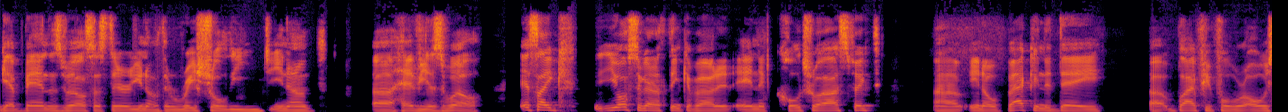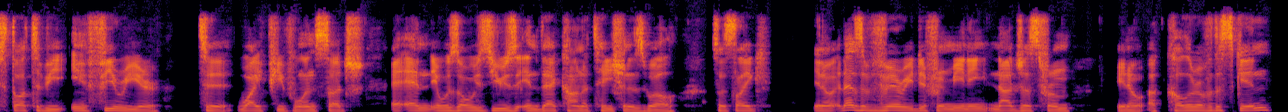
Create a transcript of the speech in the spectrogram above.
get banned as well since they're you know they're racially you know uh, heavy as well? It's like you also got to think about it in a cultural aspect. Uh, you know back in the day uh, black people were always thought to be inferior to white people and such and it was always used in that connotation as well so it's like you know it has a very different meaning not just from you know a color of the skin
